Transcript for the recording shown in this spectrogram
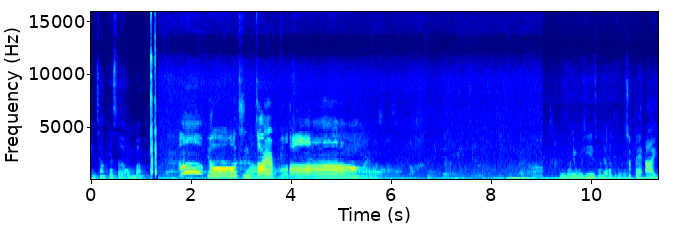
괜찮겠어요, 엄마? 야, 진짜 예쁘다. 민선이 옷이 소녀 같아서 그래. 숲의 아이.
